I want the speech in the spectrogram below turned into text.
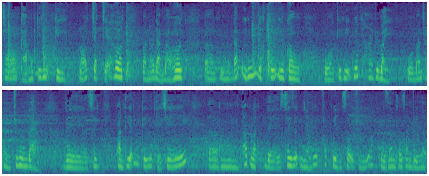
cho cả một cái nhiệm kỳ nó chặt chẽ hơn và nó đảm bảo hơn ờ, đáp ứng được cái yêu cầu của cái nghị quyết 27 của ban chấp hành trung ương đảng về xây, hoàn thiện cái thể chế um, pháp luật để xây dựng nhà nước pháp quyền xã hội chủ nghĩa của dân do dân vì dân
